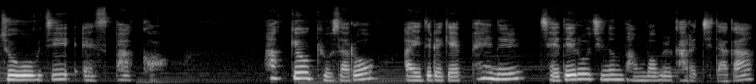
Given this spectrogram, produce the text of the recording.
조지 에스 파커 학교 교사로 아이들에게 펜을 제대로 쥐는 방법을 가르치다가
